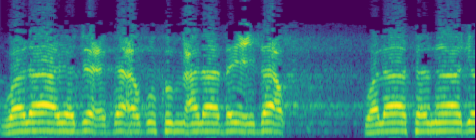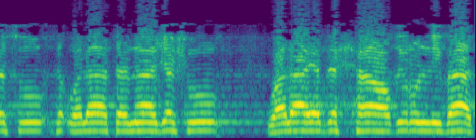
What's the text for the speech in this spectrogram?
ولا يبع بعضكم على بيع بعض ولا تناجسوا ولا تناجشوا ولا يبع حاضر لباد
